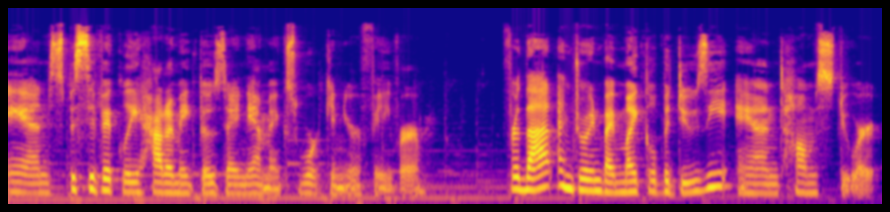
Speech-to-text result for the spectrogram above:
and specifically how to make those dynamics work in your favor. For that, I'm joined by Michael Beduzzi and Tom Stewart.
